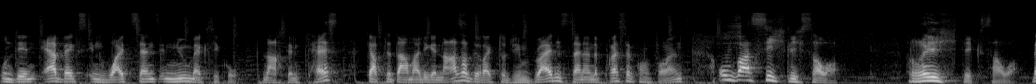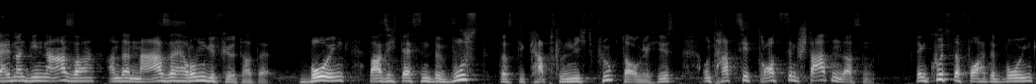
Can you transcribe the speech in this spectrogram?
und den Airbags in White Sands in New Mexico. Nach dem Test gab der damalige NASA-Direktor Jim Bridenstine eine Pressekonferenz und war sichtlich sauer. Richtig sauer, weil man die NASA an der Nase herumgeführt hatte. Boeing war sich dessen bewusst, dass die Kapsel nicht flugtauglich ist und hat sie trotzdem starten lassen. Denn kurz davor hatte Boeing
